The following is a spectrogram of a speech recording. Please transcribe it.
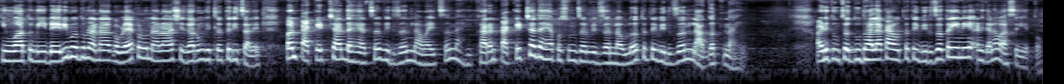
किंवा तुम्ही डेअरीमधून आणा गवळ्याकडून आणा शेजारून घेतलं तरी चालेल. पण पॅकेटच्या दह्याचं विरजन लावायचं नाही. कारण पॅकेटच्या दह्यापासून जर विरजन लावलं तर ते विरजन लागत नाही. आणि तुमचं दुधाला काय होतं ते विरजतही नाही आणि त्याला वासही येतो.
